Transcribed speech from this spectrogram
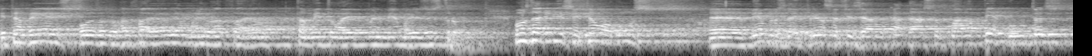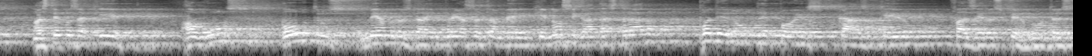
E também a esposa do Rafael e a mãe do Rafael também estão aí, como ele mesmo registrou. Vamos dar início então, alguns é, membros da imprensa fizeram um cadastro para perguntas. Nós temos aqui alguns outros membros da imprensa também que não se cadastraram poderão depois, caso queiram, fazer as perguntas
